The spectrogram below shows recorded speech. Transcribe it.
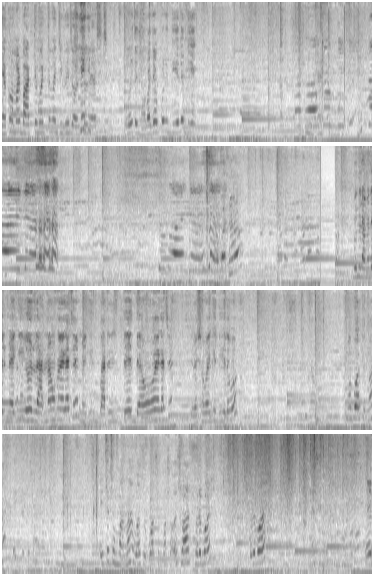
দেখো আমার বাড়তে বাড়তে আমার জিভে জল চলে আসছে। ওই তো ঝাপাঝাপ করে দিয়ে দে দিয়ে। বন্ধুরা আমাদের ম্যাগি ওর রান্নাও হয়ে গেছে ম্যাগির বাটিতে দেওয়া হয়ে গেছে। এবার সবাইকে দিয়ে দেবো। মা বসো মা। এইটা তোমার এইটা তোমার মা বসো বসো বসো। ওই সর ধরে বস। বস এই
